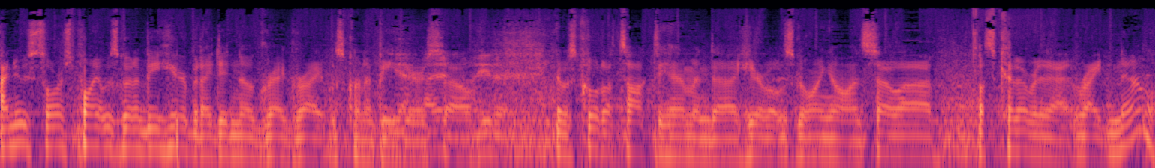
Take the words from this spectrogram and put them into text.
I knew Source Point was going to be here, but I didn't know Greg Wright was going to be Yeah, here. So it was cool to talk to him and uh, hear what was going on. So uh, let's cut over to that right now.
